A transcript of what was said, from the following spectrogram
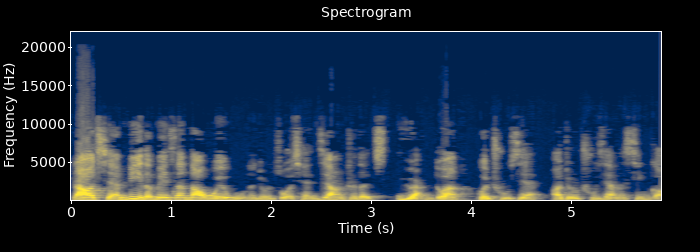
然后前臂的 V 三到 V 五呢，就是左前降支的远端会出现啊，就是出现了心梗。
